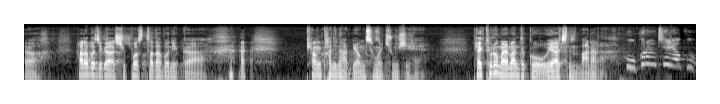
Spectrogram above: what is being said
어, 할아버지가 슈퍼스타다 보니까 평판이나 명성을 중시해. 벡토로 말만 듣고 오해하지는 말아라. 보그름 치려고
